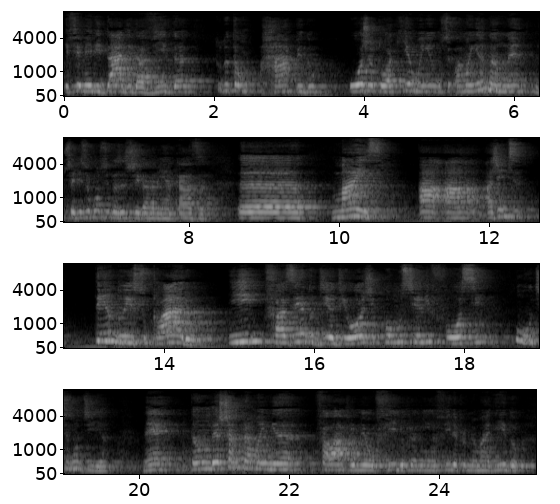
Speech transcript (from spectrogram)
efemeridade da vida, tudo tão rápido. Hoje eu estou aqui, amanhã não sei, amanhã não, né? Não sei se eu consigo às vezes chegar na minha casa. Uh, mas a, a, a gente tendo isso claro e fazer do dia de hoje como se ele fosse o último dia, né? Então não deixar para amanhã falar para o meu filho, para minha filha, para o meu marido,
